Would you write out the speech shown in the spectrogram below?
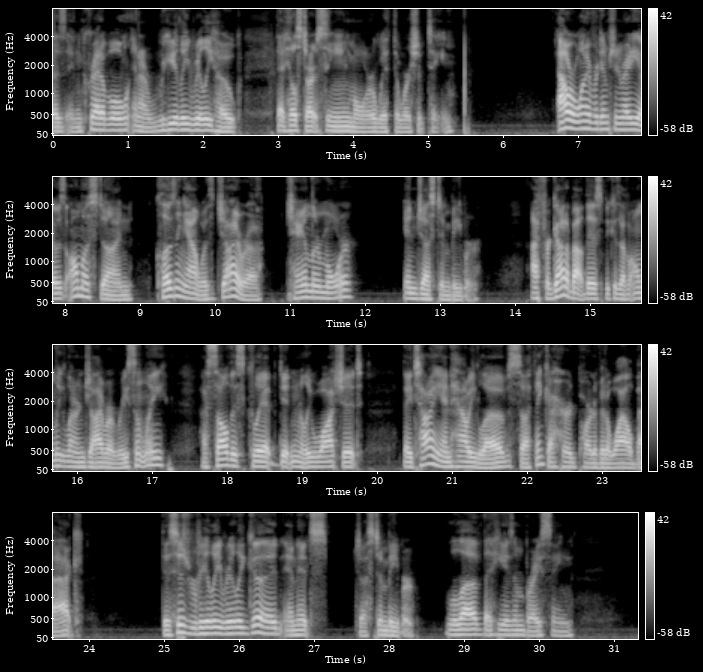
was incredible, and I really, really hope that he'll start singing more with the worship team. Hour one of Redemption Radio is almost done, closing out with Jireh, Chandler Moore, and Justin Bieber. I forgot about this because I've only learned Jireh recently. I saw this clip, didn't really watch it. They tie in how he loves, so I think I heard part of it a while back. This is really, really good, and it's Justin Bieber love that he is embracing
